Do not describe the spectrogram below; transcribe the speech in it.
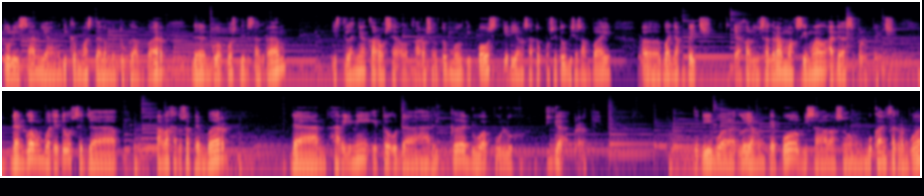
tulisan yang dikemas dalam bentuk gambar dan gua post di Instagram istilahnya carousel. Carousel itu multi post, jadi yang satu post itu bisa sampai uh, banyak page. Ya, kalau Instagram maksimal ada 10 page. Dan gua membuat itu sejak tanggal 1 September dan hari ini itu udah hari ke-23 berarti. Jadi buat lo yang kepo bisa langsung buka Instagram gue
